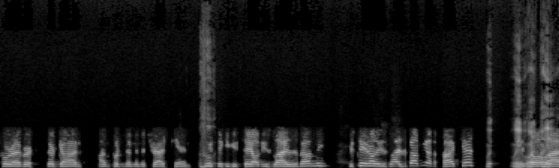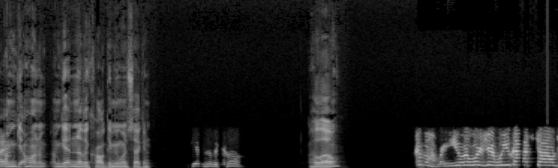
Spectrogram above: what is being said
forever. They're gone. I'm putting them in the trash can. Who- You think you can say all these lies about me? You're saying all these lies about me on the podcast? Wait, wait what? Wait. I'm get, hold on. I'm, I'm getting another call. Give me one second. Get another call. Hello? Come on, man. You, where's your, well, you got Donald,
